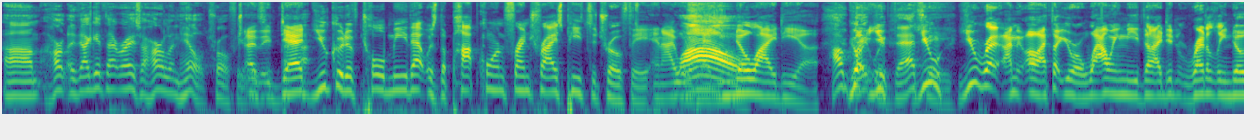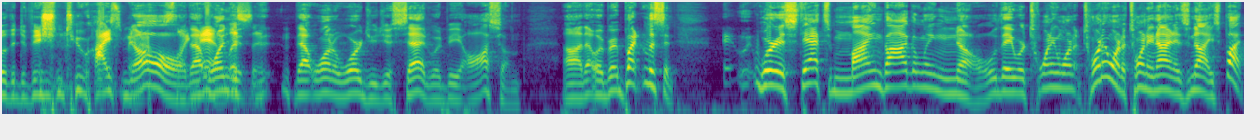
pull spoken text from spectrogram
Um, Har- did I get that right? It's a Harlan Hill Trophy. I Is mean, it? Dad, you could have told me that was the popcorn French fries pizza trophy, and I would Wow. have had no idea. How great you, would that you, be? You, re- I mean, oh, I thought you were wowing me that I didn't readily know the Division Two Heisman. No, like, that one you, that one award you just said would be awesome. Uh, that would be, but listen, were his stats mind-boggling? No, they were 21, 21 to 29 is nice, but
